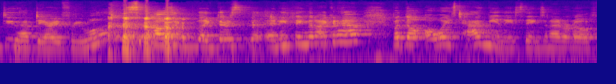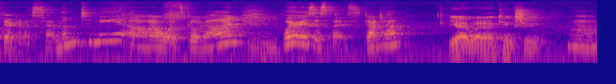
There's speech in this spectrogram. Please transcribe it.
Do you have dairy-free ones? How's it like? There's anything that I can have, but they'll always tag me in these things, and I don't know if they're gonna send them to me. I don't know what's going on. Mm-hmm. Where is this place? Downtown? yeah right on king street Hmm.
